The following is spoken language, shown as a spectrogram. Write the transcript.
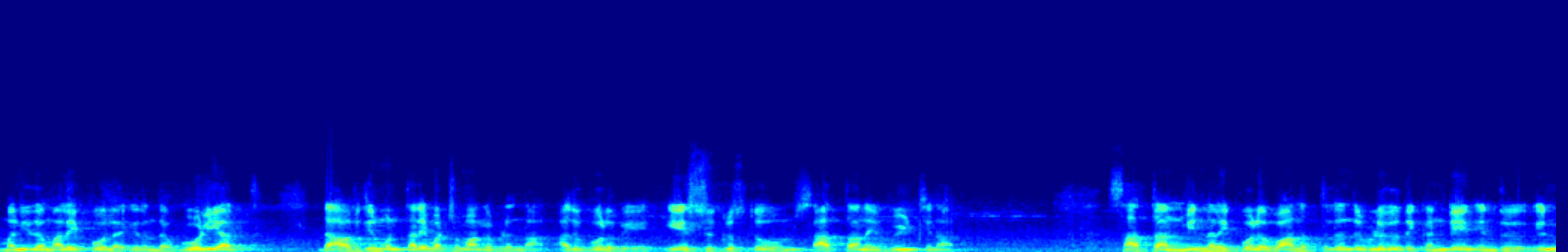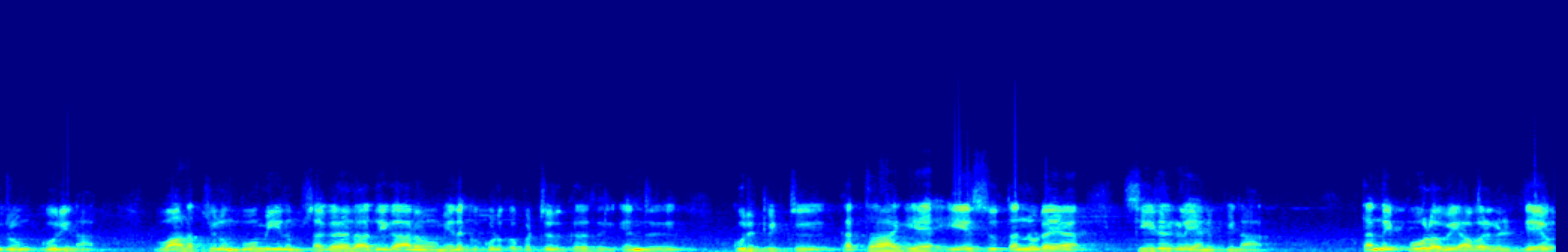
மனித மலை போல இருந்த கோலியாத் தாவிதின் முன் தரைமற்றமாக விழுந்தான். அதுபோலவே இயேசு கிறிஸ்துவும் சாத்தானை வீழ்த்தினார். சாத்தான் மின்னலைப் போல வானத்திலிருந்து விழுகிறதை கண்டேன் என்று என்றும் கூறினார். வானத்திலும் பூமியிலும் சகல அதிகாரமும் எனக்கு கொடுக்கப்பட்டிருக்கிறது என்று குறிப்பிட்டு கத்தராகிய இயேசு தன்னுடைய சீடர்களை அனுப்பினார். தன்னைப் போலவே அவர்கள் தேவ்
